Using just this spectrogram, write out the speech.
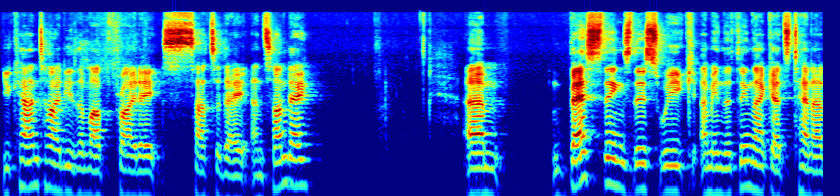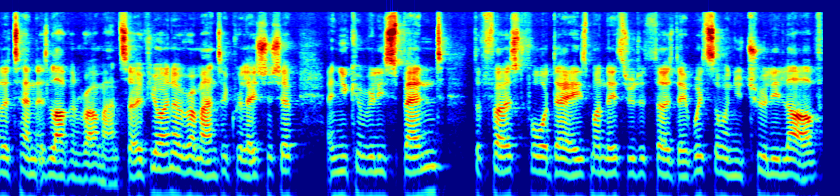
You can tidy them up Friday, Saturday, and Sunday. Um, best things this week, I mean, the thing that gets 10 out of 10 is love and romance. So if you're in a romantic relationship and you can really spend the first four days, Monday through to Thursday, with someone you truly love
